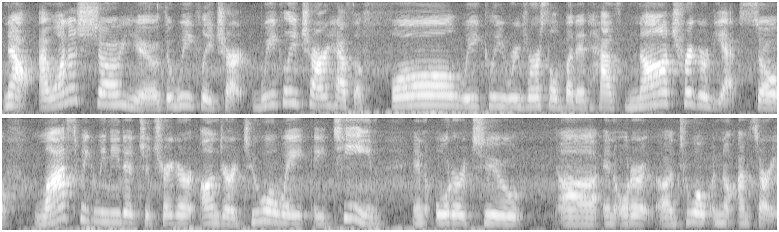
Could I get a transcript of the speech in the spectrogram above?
Now, I want to show you the weekly chart. Weekly chart has a full weekly reversal, but it has not triggered yet. So last week we needed to trigger under 208.18 in order to, uh, in order, uh, 20, no, I'm sorry.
